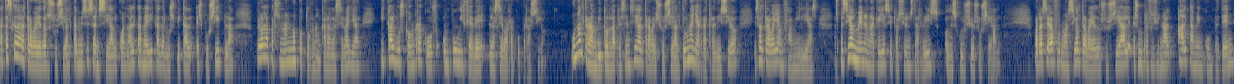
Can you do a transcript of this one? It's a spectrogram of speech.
La tasca de la treballadora social també és essencial quan l'alta mèdica de l'hospital és possible, però la persona no pot tornar encara a la seva llar i cal buscar un recurs on pugui fer bé la seva recuperació. Un altre àmbit on la presència del treball social té una llarga tradició és el treball en famílies, especialment en aquelles situacions de risc o d'exclusió social. Per la seva formació, el treballador social és un professional altament competent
